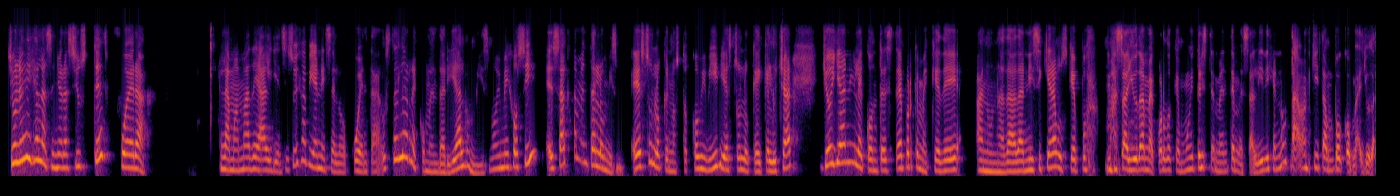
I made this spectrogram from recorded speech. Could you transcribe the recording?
Yo le dije a la señora, si usted fuera la mamá de alguien, si su hija viene y se lo cuenta, ¿usted le recomendaría lo mismo? Y me dijo, sí, exactamente lo mismo. Esto es lo que nos tocó vivir y esto es lo que hay que luchar. Yo ya ni le contesté porque me quedé anonadada, ni siquiera busqué por más ayuda. Me acuerdo que muy tristemente me salí, dije, no, aquí tampoco me ayudan.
